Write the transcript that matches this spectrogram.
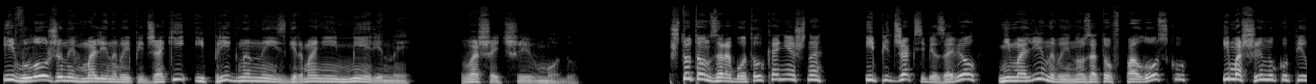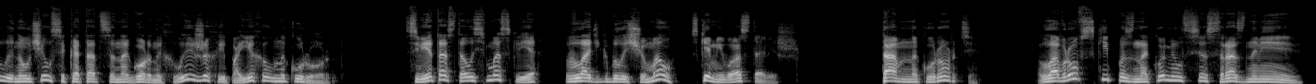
и вложены в малиновые пиджаки и пригнанные из Германии мерины, вошедшие в моду. Что-то он заработал, конечно, и пиджак себе завел, не малиновый, но зато в полоску, и машину купил, и научился кататься на горных лыжах, и поехал на курорт. Света осталась в Москве, Владик был еще мал, с кем его оставишь? Там, на курорте, Лавровский познакомился с разными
